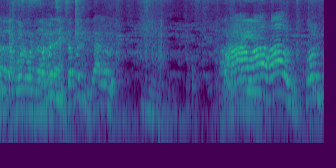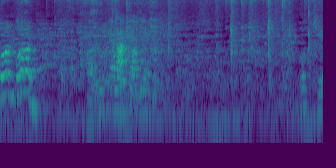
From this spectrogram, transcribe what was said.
உள்ள போடு ஓட்டுறாங்க. சம்மச்சி சம்மச்சி யார் வாழு வா வா வா phone phone phone lock lock இருக்கு ஓகே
